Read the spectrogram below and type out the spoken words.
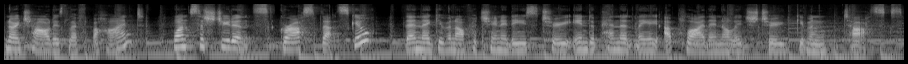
no child is left behind. Once the students grasp that skill, then they're given opportunities to independently apply their knowledge to given tasks.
